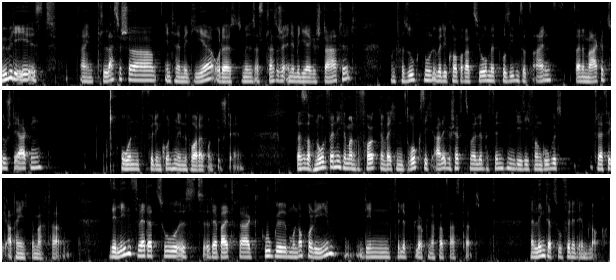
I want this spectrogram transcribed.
Möbel.de ist ein klassischer Intermediär oder ist zumindest als klassischer Intermediär gestartet und versucht nun über die Kooperation mit Pro7 Sat1 seine Marke zu stärken und für den Kunden in den Vordergrund zu stellen. Das ist auch notwendig, wenn man verfolgt, in welchem Druck sich alle Geschäftsmodelle befinden, die sich von Googles Traffic abhängig gemacht haben. Sehr lehnenswert dazu ist der Beitrag Google Monopoly, den Philipp Glöckner verfasst hat. Ein Link dazu findet ihr im Blog.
